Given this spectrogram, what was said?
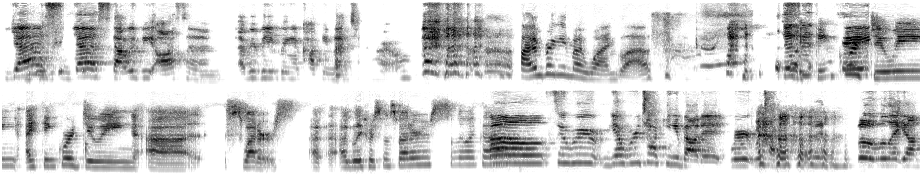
Yes, yes, that would be awesome. Everybody bring a coffee mug tomorrow. I'm bringing my wine glass. I think we're doing. I think we're doing uh, sweaters, uh, ugly Christmas sweaters, something like that. Oh, so we're yeah, we're talking about it. We're, we're talking about it. We'll, we'll let y'all know.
